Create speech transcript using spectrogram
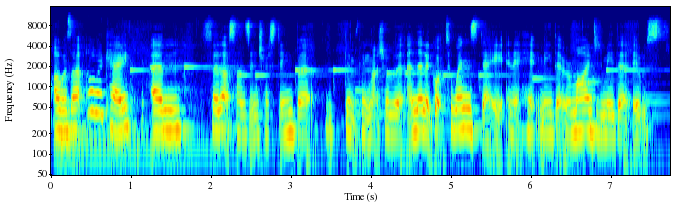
I was like, oh, okay. Um, so that sounds interesting, but didn't think much of it. And then it got to Wednesday and it hit me that it reminded me that it was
